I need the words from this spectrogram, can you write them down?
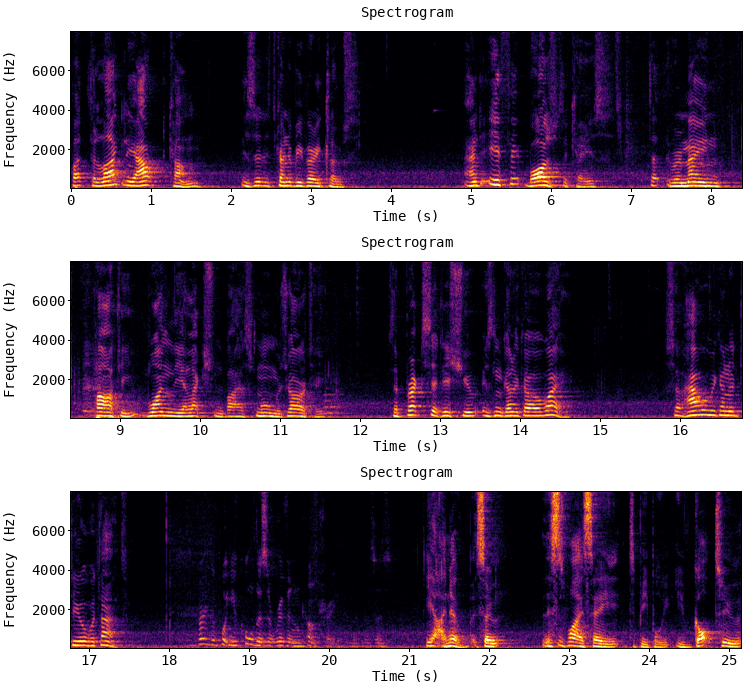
but the likely outcome is that it's going to be very close. And if it was the case that the Remain party won the election by a small majority, the Brexit issue isn't going to go away. So, how are we going to deal with that? Very good point. You call this a riven country. Yeah, I know. So, this is why I say to people you've got to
